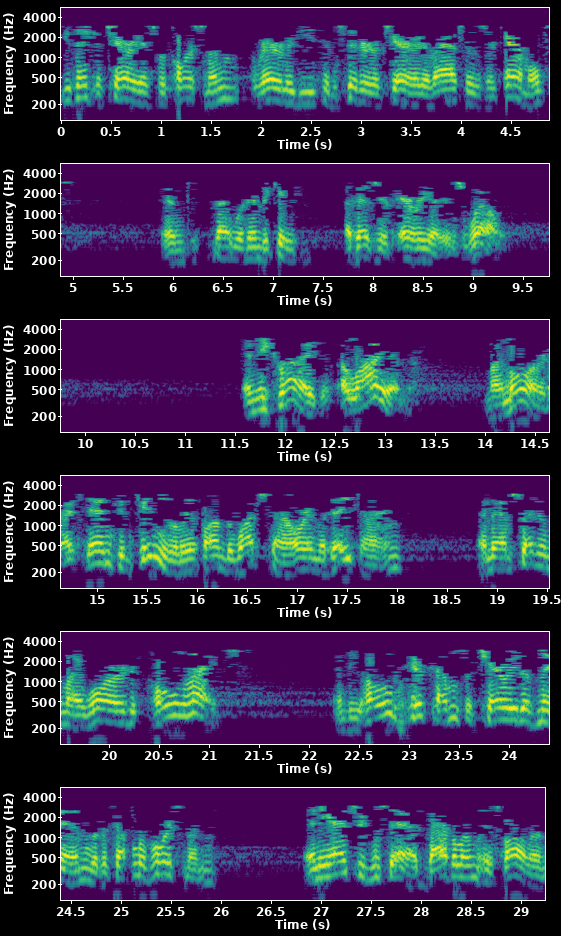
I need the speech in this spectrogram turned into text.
You think of chariots with horsemen, rarely do you consider a chariot of asses or camels, and that would indicate a desert area as well. And he cried, A lion! My Lord, I stand continually upon the watchtower in the daytime, and am set in my ward whole nights. And behold, here comes a chariot of men with a couple of horsemen. And he answered and said, Babylon is fallen,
